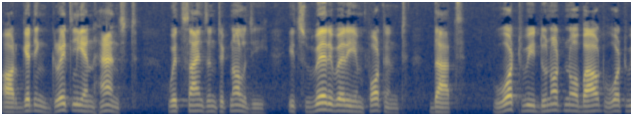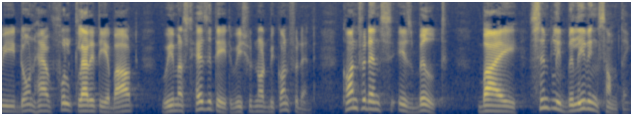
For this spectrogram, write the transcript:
are getting greatly enhanced with science and technology, it's very, very important that what we do not know about, what we don't have full clarity about, we must hesitate, we should not be confident. Confidence is built by simply believing something.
